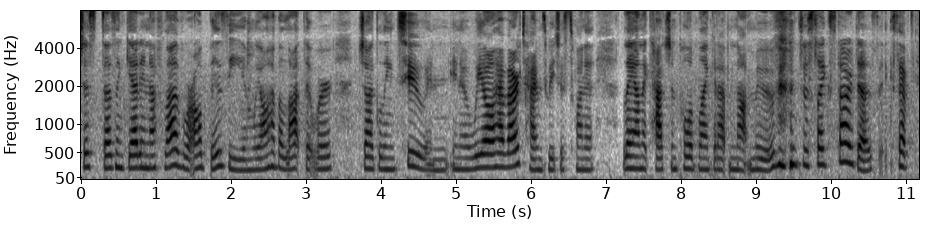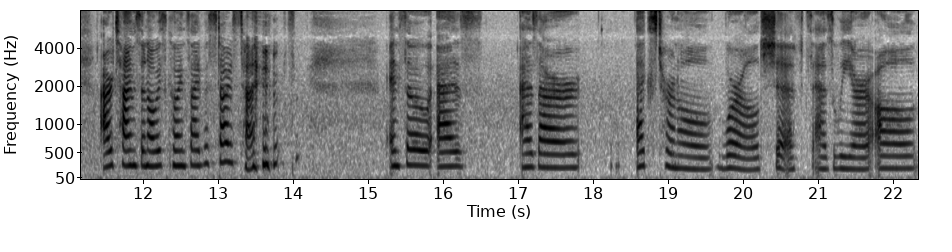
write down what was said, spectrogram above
just doesn't get enough love. We're all busy and we all have a lot that we're juggling too. And, you know, we all have our times we just want to lay on the couch and pull a blanket up and not move, just like Star does, except our times don't always coincide with Star's times. and so as as our external world shifts, as we are all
